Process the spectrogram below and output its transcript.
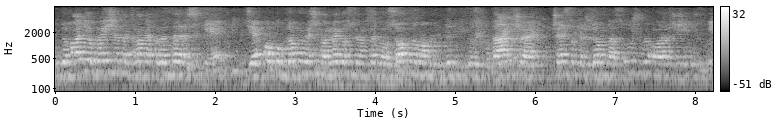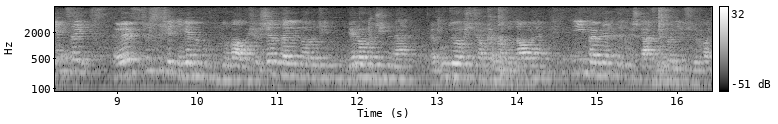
budowali obejścia tak zwane holenderskie, gdzie obok domu mieszkalnego stojącego osobno mamy budynki gospodarcze, często też dom dla służby oraz 10 więcej. E, Wszyscy świetnie wiemy, budowało się osiedle jednorodzin, wielorodzinne, e, budują się ciągle nowe domy i pewnie tych mieszkańców będzie przybywać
